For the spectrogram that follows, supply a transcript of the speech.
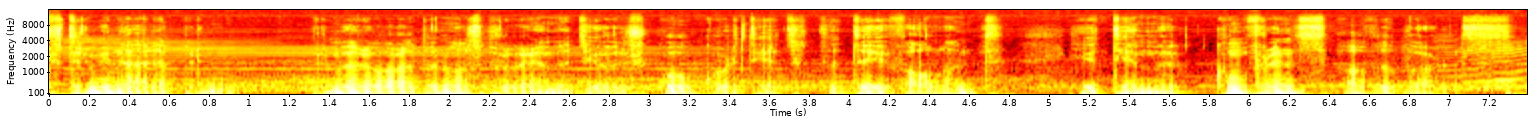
vamos terminar a primeira hora do nosso programa de hoje com o quarteto de Dave Holland e o tema Conference of the Birds.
